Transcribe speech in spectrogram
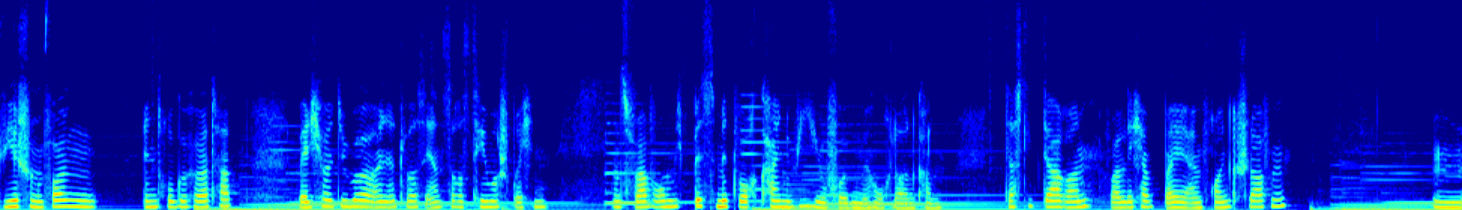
Wie ihr schon im Folgenintro gehört habt, werde ich heute über ein etwas ernsteres Thema sprechen. Und zwar, warum ich bis Mittwoch keine Videofolgen mehr hochladen kann. Das liegt daran, weil ich habe bei einem Freund geschlafen. Mm,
